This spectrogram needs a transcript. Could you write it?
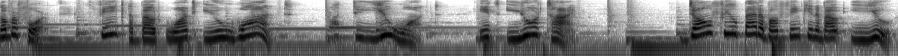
Number four, think about what you want. What do you want? It's your time. Don't feel bad about thinking about you.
